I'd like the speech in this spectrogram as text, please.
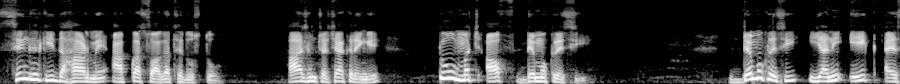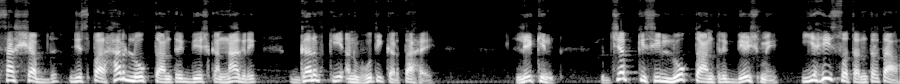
सिंह की दहाड़ में आपका स्वागत है दोस्तों। आज हम चर्चा करेंगे too much of democracy. Democracy यानी एक ऐसा शब्द जिस पर हर लोकतांत्रिक देश का नागरिक गर्व की अनुभूति करता है। लेकिन जब किसी लोकतांत्रिक देश में यही स्वतंत्रता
